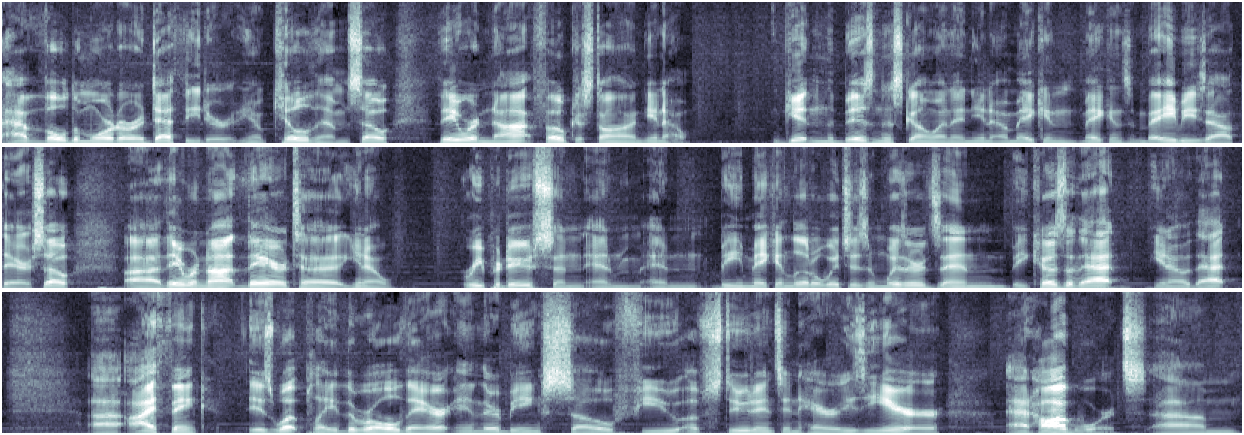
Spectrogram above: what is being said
have Voldemort or a Death Eater, you know, kill them. So they were not focused on, you know, getting the business going and you know making making some babies out there. So uh, they were not there to, you know, reproduce and and and be making little witches and wizards, and because of that, you know that uh, I think is what played the role there in there being so few of students in Harry's year at Hogwarts. Um,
